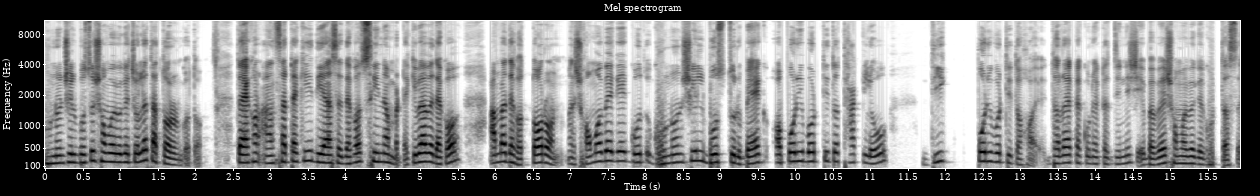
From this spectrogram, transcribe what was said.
ঘূর্ণনশীল বস্তু সমবেগে চলে তার ত্বরণ কত তো এখন আনসারটা কি দিয়ে আছে দেখো, সি নাম্বারটা। কীভাবে? দেখো, আমরা দেখো, ত্বরণ মানে সমবেগে ঘূর্ণনশীল বস্তুর বেগ অপরিবর্তিত থাকলেও দিক পরিবর্তিত হয়। ধরো একটা কোনো একটা জিনিস এভাবে সময়বেগে ঘুরতেছে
